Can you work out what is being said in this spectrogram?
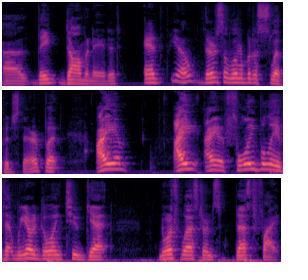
Uh, they dominated, and you know there's a little bit of slippage there, but I am I I fully believe that we are going to get Northwestern's best fight.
